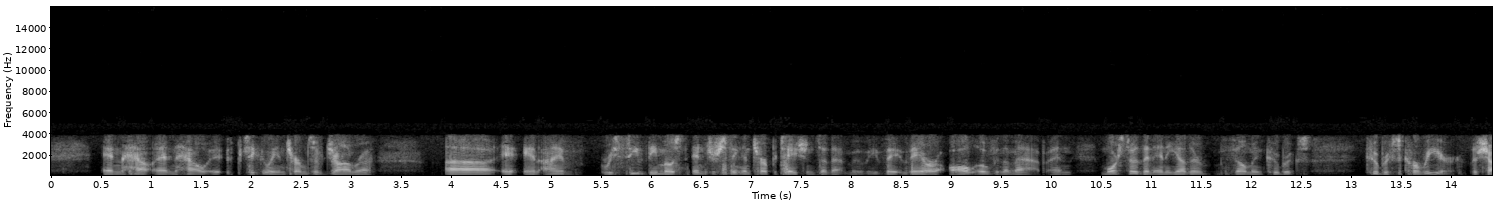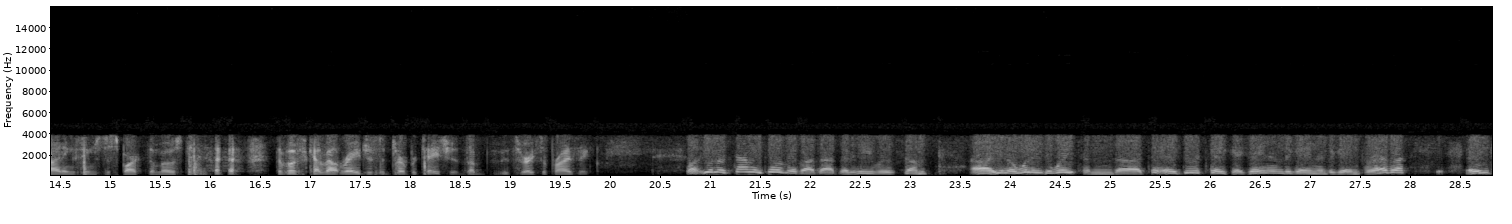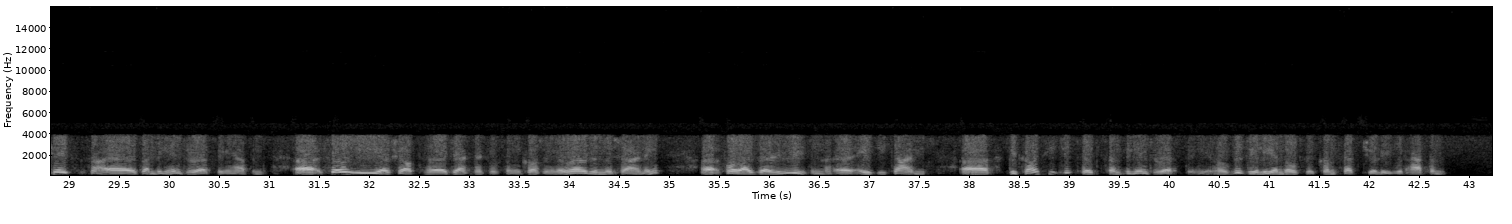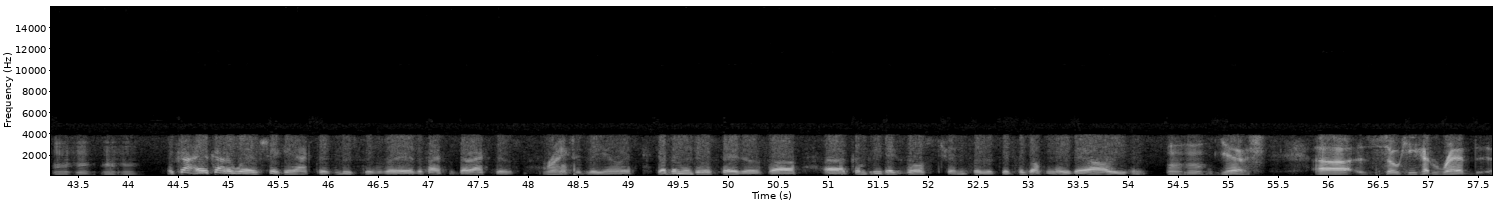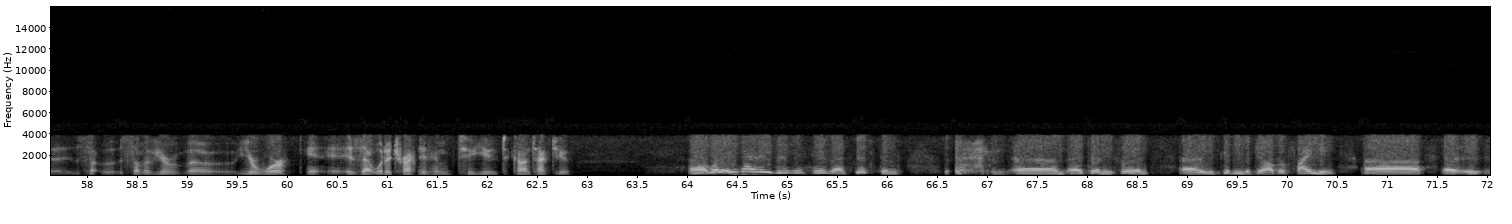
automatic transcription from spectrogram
and how and how, it, particularly in terms of genre, uh, and, I've received the most interesting interpretations of that movie. They they are all over the map, and more so than any other film in Kubrick's Kubrick's career. The Shining seems to spark the most the most kind of outrageous interpretations. I'm, it's very surprising. Well, you know, Stanley told me about that, that he was, um, uh, you know, willing to wait and uh, t- uh, do a take again and again and again forever in case uh, something interesting happened. Uh, so he uh, shot uh, Jack Nicholson crossing the road in The Shining uh, for that very reason, uh, 80 times. Uh, because he just hoped something interesting, you know, visually and also conceptually would happen. Mhm. Mhm. A kind, a kind of way of shaking actors loose of the, the fact that they're actors, Right. possibly. You know, get them into a state of uh, uh, complete exhaustion so that they've forgotten who they are, even. Mhm. Yes. Uh, so he had read uh, some of your uh, your work. Is that what attracted him to you to contact you? Uh, well, it his assistant, um, Tony Frewin, uh, who was given the job of finding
